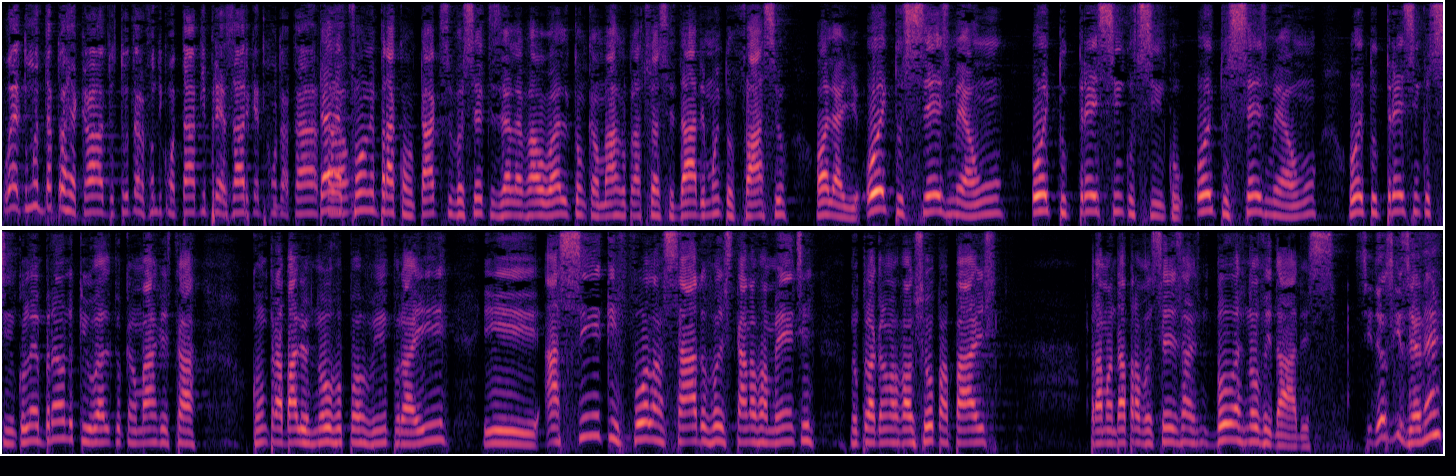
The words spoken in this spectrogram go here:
O Hélio, manda teu recado, teu telefone de contato, empresário quer te contratar. Telefone para contato, se você quiser levar o Wellington Camargo para sua cidade, muito fácil. Olha aí, 8661 8355 8661 8355. Lembrando que o Wellington Camargo está com trabalhos novos por vir por aí. E assim que for lançado, vou estar novamente no programa Val Show Papais para mandar para vocês as boas novidades. Se Deus quiser, né?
